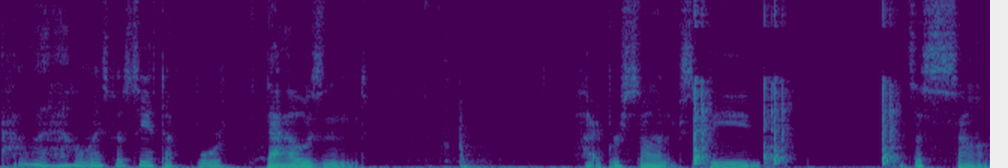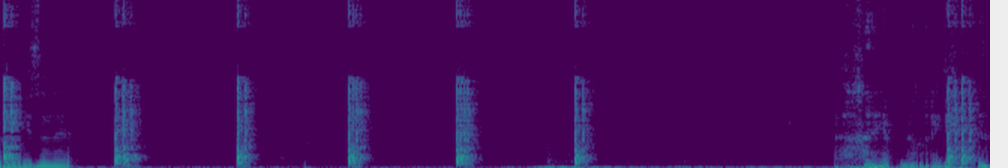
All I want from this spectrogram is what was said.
How the hell am I supposed to get to 4,000 hypersonic speed? That's a song, isn't it? I have no idea.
